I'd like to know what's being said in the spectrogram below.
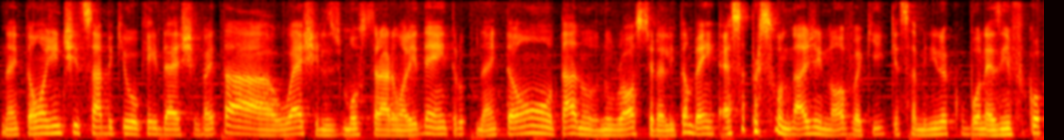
né? Então a gente sabe que o K-Dash vai estar, tá, o Ash eles mostraram ali dentro, né? Então tá no, no, roster ali também. Essa personagem nova aqui, que essa menina com o bonezinho ficou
